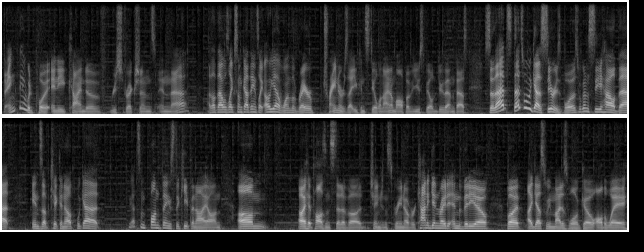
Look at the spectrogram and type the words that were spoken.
think they would put any kind of restrictions in that. I thought that was like some kind of thing. It's like, oh yeah, one of the rare trainers that you can steal an item off of. You used to be able to do that in the past. So that's that's what we got a series, boys. We're gonna see how that ends up kicking up. We got we got some fun things to keep an eye on. Um, oh, I hit pause instead of uh, changing the screen over. Kind of getting ready to end the video, but I guess we might as well go all the way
